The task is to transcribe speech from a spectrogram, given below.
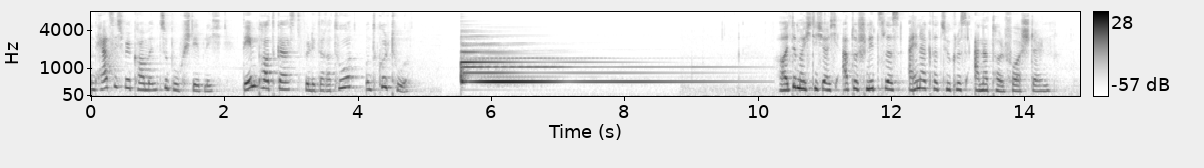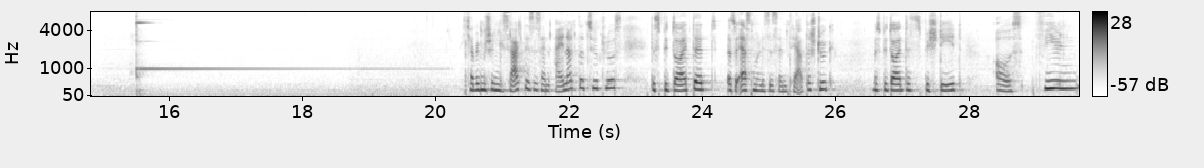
und herzlich willkommen zu Buchstäblich, dem Podcast für Literatur und Kultur. Heute möchte ich euch Atto Schnitzlers Einakterzyklus Anatol vorstellen. Ich habe eben schon gesagt, es ist ein Einakterzyklus. Das bedeutet, also erstmal ist es ein Theaterstück. Das bedeutet, es besteht aus vielen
